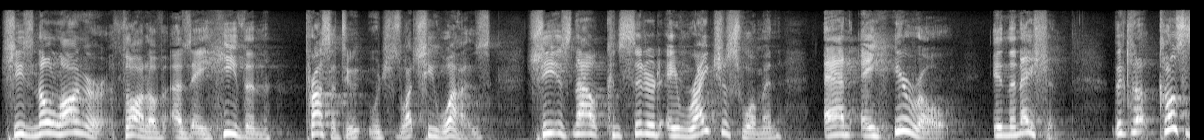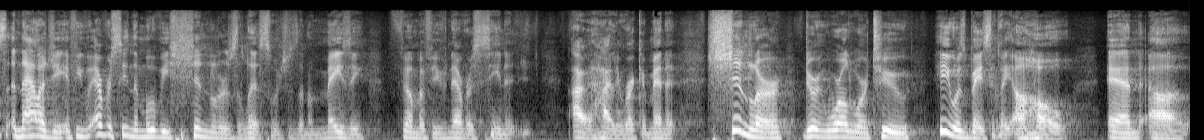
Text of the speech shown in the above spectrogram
She's no longer thought of as a heathen prostitute, which is what she was. She is now considered a righteous woman and a hero in the nation. The cl- closest analogy, if you've ever seen the movie Schindler's List, which is an amazing film, if you've never seen it, I would highly recommend it. Schindler, during World War II, he was basically a hoe and uh,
